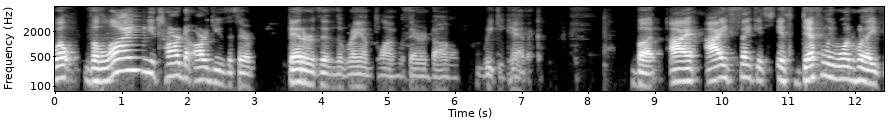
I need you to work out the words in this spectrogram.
Well, the line, it's hard to argue that they're better than the Rams line with Aaron Donald wreaking havoc. But I I think it's it's definitely one where they've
